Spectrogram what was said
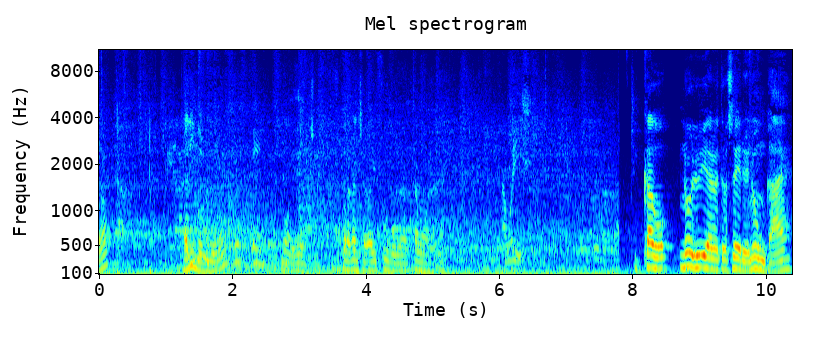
¿no? Está lindo el club, ¿no? Muy bien. Esta es la cancha de ahí fútbol, estamos Está buenísimo. Chicago no olvida a nuestros héroes nunca, ¿eh?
